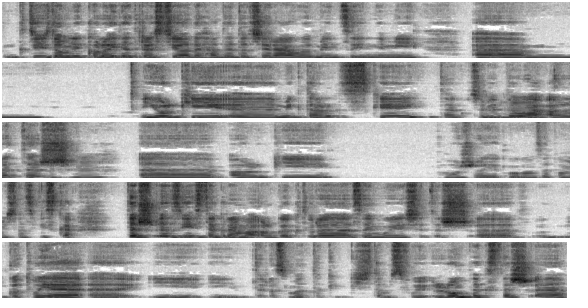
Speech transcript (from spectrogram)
gdzieś do mnie kolejne treści o ADHD docierały, między innymi um, Julki y, Migdalskiej, tak u Ciebie mm -hmm. była, ale też mm -hmm e, Olgi, Boże, jak mogłam zapomnieć nazwiska, też z Instagrama Olga, która zajmuje się też, e, gotuje e, i, i teraz ma taki jakiś tam swój lumpeks też e,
